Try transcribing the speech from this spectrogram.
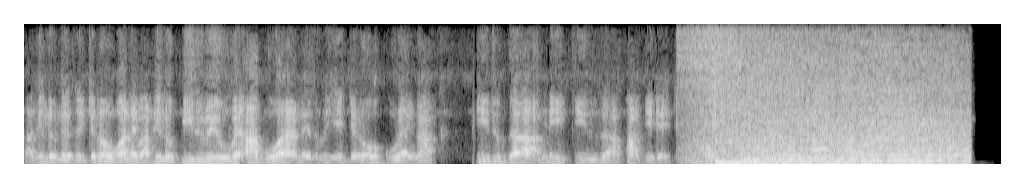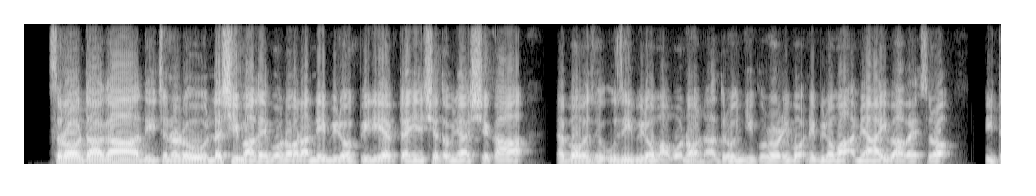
ဘာဖြစ်လို့လဲဆိုရင်ကျွန်တော်တို့ကလည်းဘာဖြစ်လို့ပြည်သူတွေကိုပဲအားကိုးရတာလဲဆိုလို့ရှိရင်ကျွန်တော်တို့ကိုယ်တိုင်က ပြည်သူသားအမိပြည်သူသားအဖဖြစ်တယ်ဆိုတော့ဒါကဒီကျွန်တော်တို့လက်ရှိမှာလဲပေါ့နော်ဒါနေပြီးတော့ PDF တရင်838ကဒါပြောမယ်ဆိုဦးစီးပြီးတော့မှာပေါ့နော်ဒါတို့ညီကိုတော်တွေပေါ့နေပြီးတော့မှအများကြီးပါပဲဆိုတော့ဒီတ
